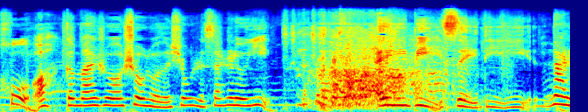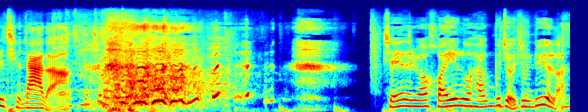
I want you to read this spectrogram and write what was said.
嚯，跟班说瘦瘦的胸是三十六亿，a b c d e，那是挺大的啊。小叶子说怀疑鹿晗不久就绿了，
